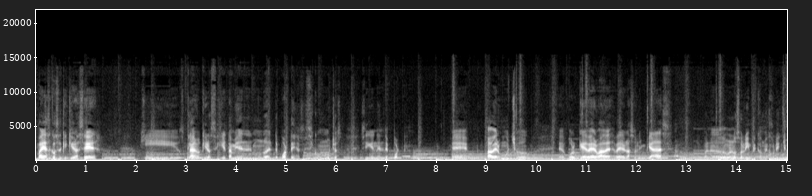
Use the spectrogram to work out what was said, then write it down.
varias cosas que quiero hacer. Y pues, claro, quiero seguir también el mundo del deporte, así como muchos siguen el deporte. Eh, va a haber mucho eh, por qué ver, va a haber las Olimpiadas, bueno, los Olímpicos mejor dicho.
